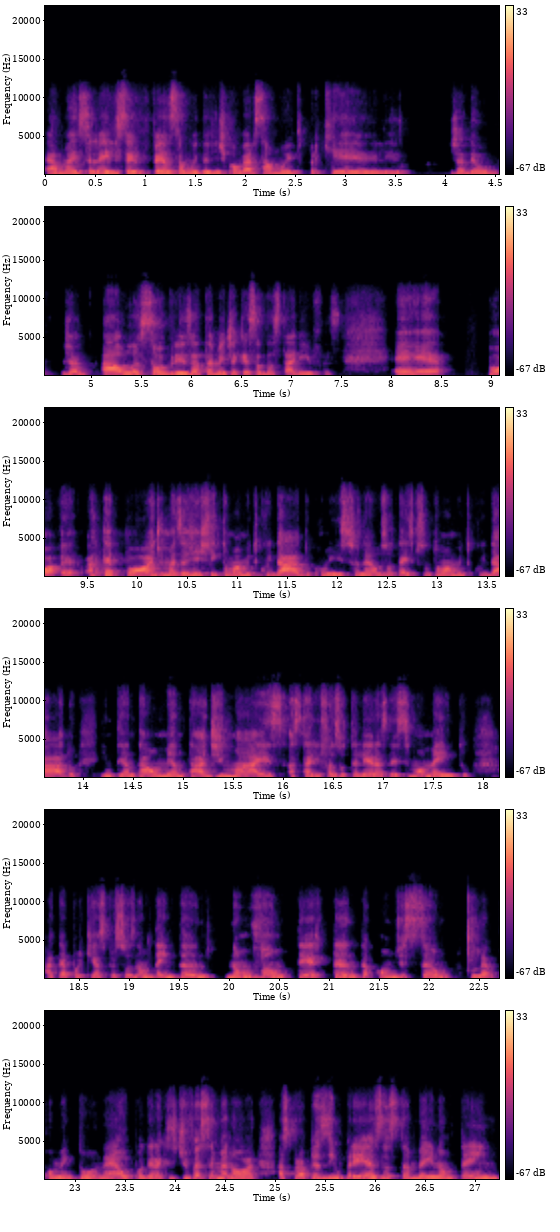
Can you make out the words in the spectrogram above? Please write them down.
é uma excelente, ele sempre pensa muito, a gente conversa muito, porque ele já deu já aula sobre exatamente a questão das tarifas. É, até pode, mas a gente tem que tomar muito cuidado com isso, né? Os hotéis precisam tomar muito cuidado em tentar aumentar demais as tarifas hoteleiras nesse momento, até porque as pessoas não têm tanto, não vão ter tanta condição, o Léo comentou, né? O poder aquisitivo vai ser menor. As próprias empresas também não têm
